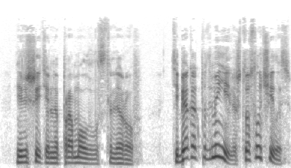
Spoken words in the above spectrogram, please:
– нерешительно промолвил Столяров. «Тебя как подменили? Что случилось?»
